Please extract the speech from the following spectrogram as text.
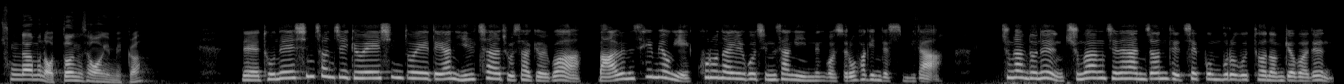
충남은 어떤 상황입니까? 네, 도내 신천지교회 신도에 대한 1차 조사 결과 43명이 코로나19 증상이 있는 것으로 확인됐습니다. 충남도는 중앙재난안전대책본부로부터 넘겨받은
